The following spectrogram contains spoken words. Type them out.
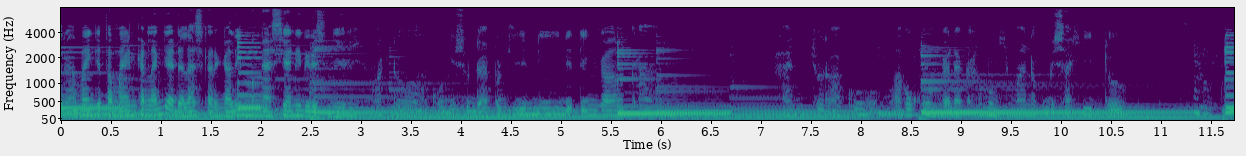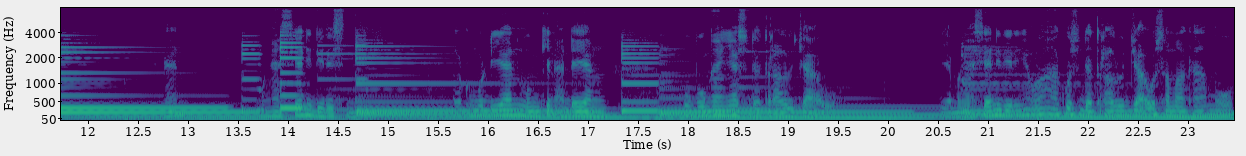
Drama yang kita mainkan lagi adalah sekarang-kali mengasihani diri sendiri. Waduh, aku ini sudah begini, ditinggalkan. Kalau nggak ada kamu gimana aku bisa hidup? Kan? Mengasihani diri sendiri. Lalu kemudian mungkin ada yang hubungannya sudah terlalu jauh mengasihani dirinya wah aku sudah terlalu jauh sama kamu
